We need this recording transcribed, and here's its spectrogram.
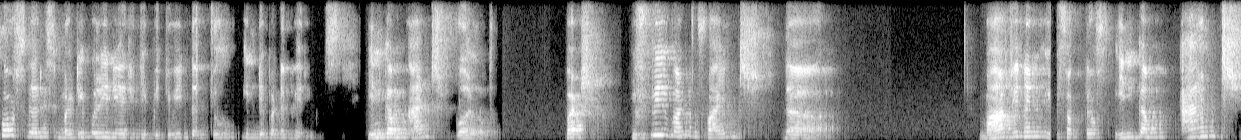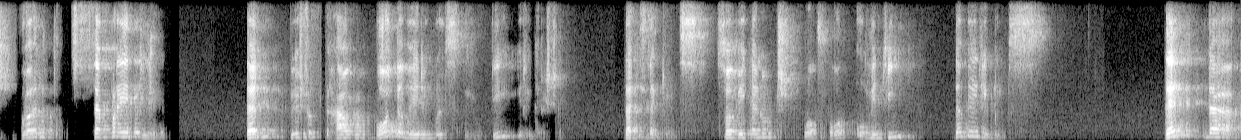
course, there is multicollinearity between the two independent variables, income and wealth. But if we want to find the marginal effect of income and wealth separately, then we should have both the variables in the regression. That is the case. So we cannot go for omitting the variables. Then the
